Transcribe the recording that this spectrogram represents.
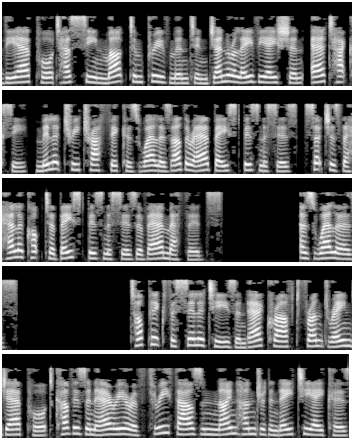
the airport has seen marked improvement in general aviation, air taxi, military traffic as well as other air-based businesses, such as the helicopter-based businesses of Air Methods. As well as Topic facilities and aircraft Front Range Airport covers an area of 3,980 acres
